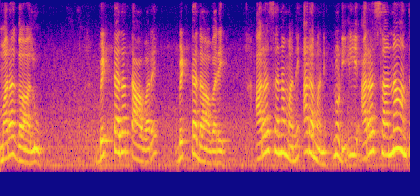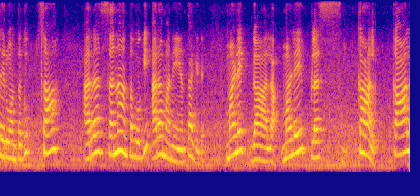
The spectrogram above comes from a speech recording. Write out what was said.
ಮರಗಾಲು, ಬೆಟ್ಟದ ತಾವರೆ, ಬೆಟ್ಟದಾವರೆ, ಅರಸನ ಮನೆ, ಅರಮನೆ. ನೋಡಿ, ಇಲ್ಲಿ ಅರಸನ ಅಂತ ಇರುವಂಥದ್ದು ಸಾ, ಅರಸನ ಅಂತ ಹೋಗಿ ಅರಮನೆ ಅಂತ ಆಗಿದೆ ಮಳೆಗಾಲ ಮಳೆ ಪ್ಲಸ್ ಕಾಲ ಕಾಲ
